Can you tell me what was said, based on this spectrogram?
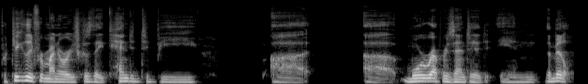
particularly for minorities, because they tended to be uh, uh, more represented in the middle,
